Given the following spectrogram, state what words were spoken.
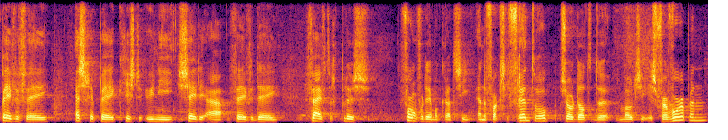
PVV, SGP, ChristenUnie, CDA, VVD, 50 plus, Vorm voor Democratie en de fractie Frent erop, zodat de motie is verworpen.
